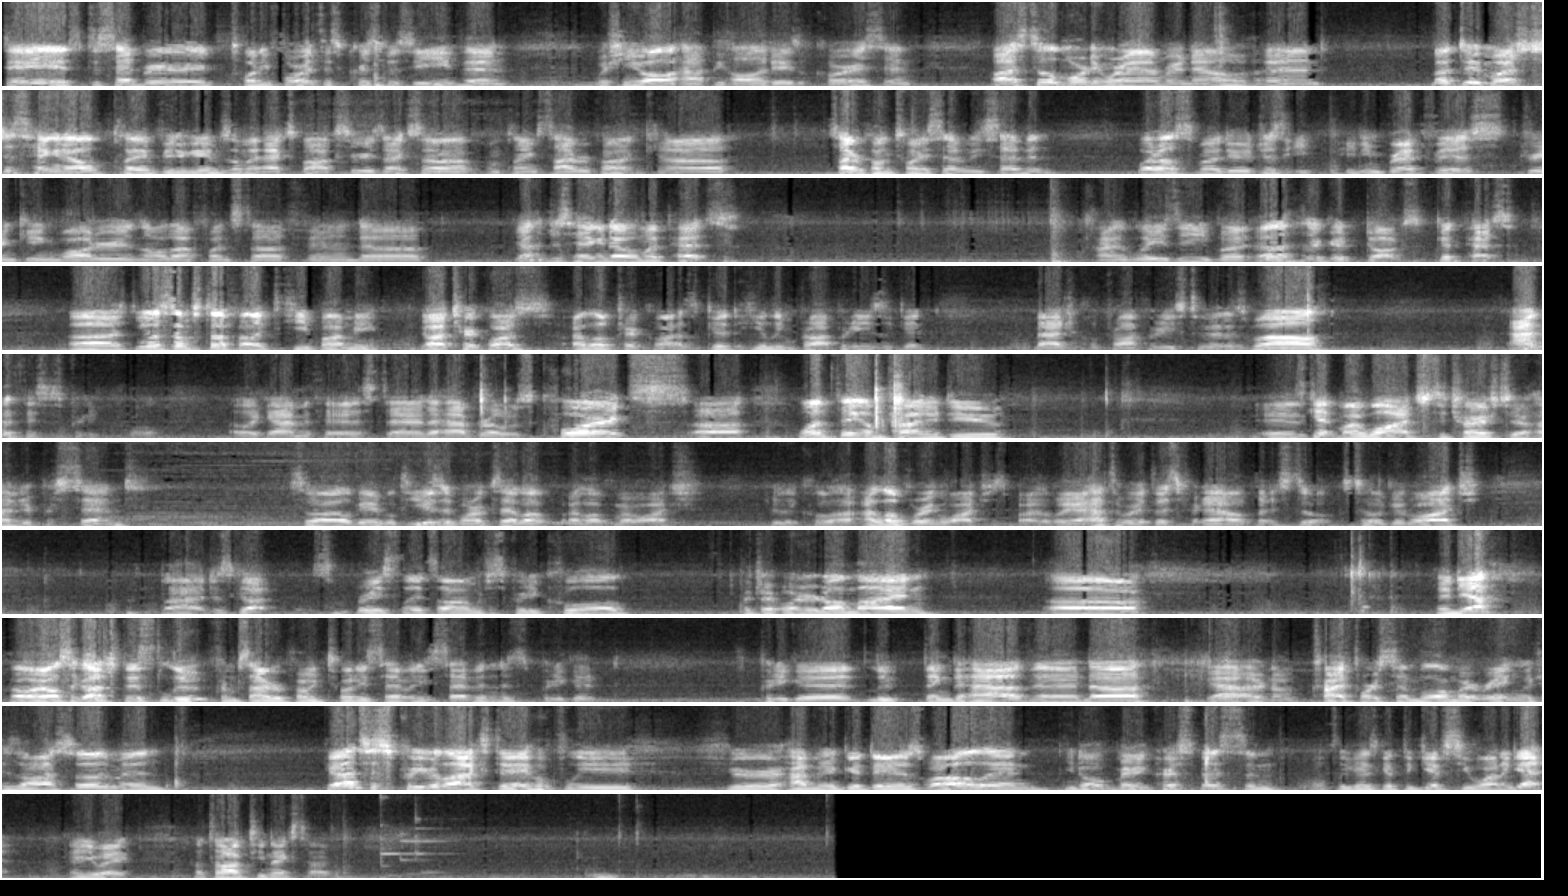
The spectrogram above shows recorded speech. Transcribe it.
Day it's December 24th, it's Christmas Eve, and wishing you all a happy holidays, of course. And uh, it's still morning where I am right now, and not doing much, just hanging out, playing video games on my Xbox Series X. Uh, I'm playing Cyberpunk, uh, Cyberpunk 2077. What else am I doing? Just eat, eating breakfast, drinking water, and all that fun stuff. And uh, yeah, just hanging out with my pets kind of lazy, but uh, they're good dogs, good pets. Uh, you know, some stuff I like to keep on me. Uh, turquoise. I love turquoise. Good healing properties, good magical properties to it as well. Amethyst is pretty cool. I like amethyst, and I have rose quartz. Uh, one thing I'm trying to do is get my watch to charge to 100%, so I'll be able to use it more because I love I love my watch really cool. I love wearing watches, by the way. I have to wear this for now, but it's still still a good watch. I just got some bracelets on, which is pretty cool, which I ordered online. Uh, and yeah. Oh, I also got this loot from Cyberpunk 2077. It's pretty good, pretty good loot thing to have. And uh, yeah, I don't know, Triforce symbol on my ring, which is awesome. And yeah, it's just a pretty relaxed day. Hopefully you're having a good day as well. And, you know, Merry Christmas. And hopefully you guys get the gifts you want to get. Anyway, I'll talk to you next time. Ooh.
